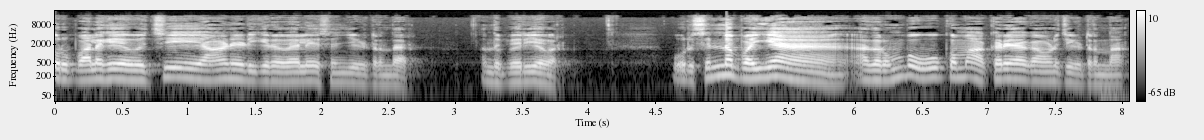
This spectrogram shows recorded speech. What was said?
ஒரு பலகையை வச்சு ஆணி அடிக்கிற வேலையை செஞ்சுக்கிட்டு இருந்தார் அந்த பெரியவர். ஒரு சின்ன பையன் அதை ரொம்ப ஊக்கமாக அக்கறையாக கவனிச்சுக்கிட்டு இருந்தான்.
